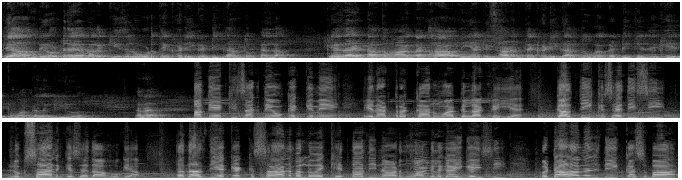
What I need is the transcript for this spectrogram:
ਧਿਆਨ ਦਿਓ ਡਰਾਈਵਰ ਕੀ ਰੋਡ ਤੇ ਖੜੀ ਗੱਡੀ ਕਰਨ ਤੋਂ ਪਹਿਲਾਂ। ਕਹਿੰਦਾ ਐਡਾ ਦਿਮਾਗ ਤਾਂ ਖਰਾਬ ਨਹੀਂ ਆ ਕਿ ਸੜਕ ਤੇ ਖੜੀ ਕਰ ਦੂਗਾ ਗੱਡੀ ਜਿਹਦੇ ਖੇਤ ਨੂੰ ਅੱਗ ਲੱਗੀ ਹੋਆ ਹੈਨਾ? ਆ ਦੇਖ ਹੀ ਸਕਦੇ ਹੋ ਕਿ ਕਿਵੇਂ ਇਹਨਾਂ ਟਰੱਕਾਂ ਨੂੰ ਅੱਗ ਲੱਗ ਗਈ ਹੈ। ਗਲਤੀ ਕਿਸੇ ਦੀ ਸੀ ਨੁਕਸਾਨ ਕਿਸੇ ਦਾ ਹੋ ਗਿਆ। ਤਾਂ ਦੱਸ ਦਈਏ ਕਿ ਕਿਸਾਨ ਵੱਲੋਂ ਇਹ ਖੇਤਾਂ ਦੀ ਨਾੜ ਨੂੰ ਅੱਗ ਲਗਾਈ ਗਈ ਸੀ। ਬਟਾਲਾ ਨਜ਼ਦੀਕ ਕਸਬਾ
